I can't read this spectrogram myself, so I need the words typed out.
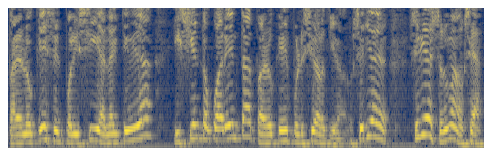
para lo que es el policía en actividad y 140 para lo que es el policía retirado. Sería sería eso nomás, o sea...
